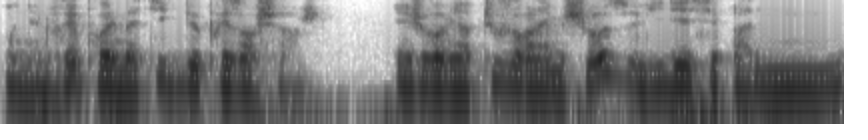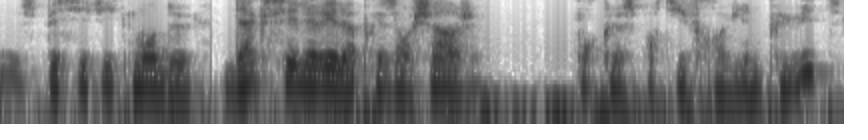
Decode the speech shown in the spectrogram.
on a une vraie problématique de prise en charge. Et je reviens toujours à la même chose. L'idée, c'est pas spécifiquement de d'accélérer la prise en charge pour que le sportif revienne plus vite,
